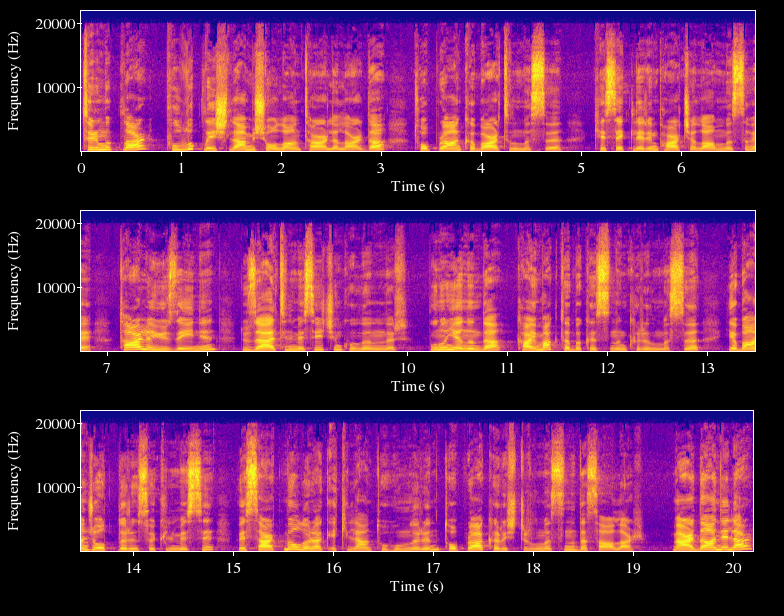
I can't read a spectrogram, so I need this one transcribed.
Tırmıklar pullukla işlenmiş olan tarlalarda toprağın kabartılması, keseklerin parçalanması ve tarla yüzeyinin düzeltilmesi için kullanılır. Bunun yanında kaymak tabakasının kırılması, yabancı otların sökülmesi ve serpme olarak ekilen tohumların toprağa karıştırılmasını da sağlar. Merdaneler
